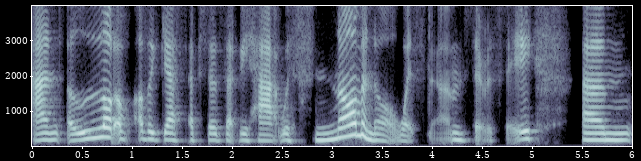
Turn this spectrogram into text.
and a lot of other guest episodes that we had with phenomenal wisdom, seriously. Um,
